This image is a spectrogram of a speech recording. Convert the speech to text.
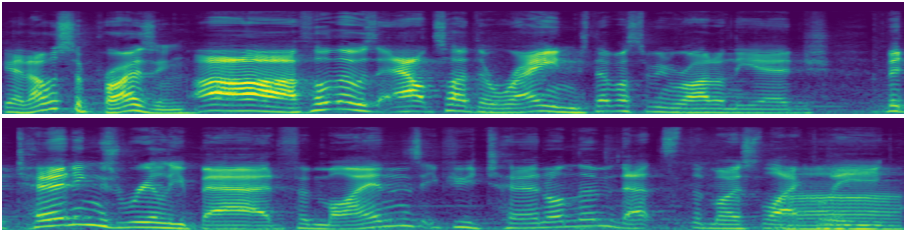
Yeah, that was surprising. Ah, I thought that was outside the range. That must have been right on the edge. But turning's really bad for mines. If you turn on them, that's the most likely Ah.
